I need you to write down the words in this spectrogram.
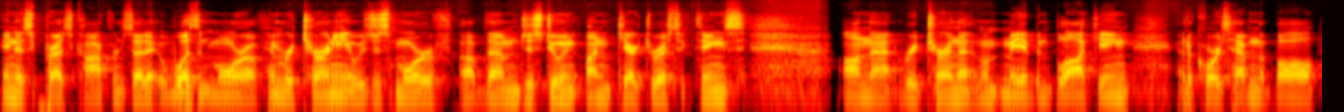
in his press conference that it wasn't more of him returning, it was just more of, of them just doing uncharacteristic things on that return that may have been blocking, and of course having the ball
